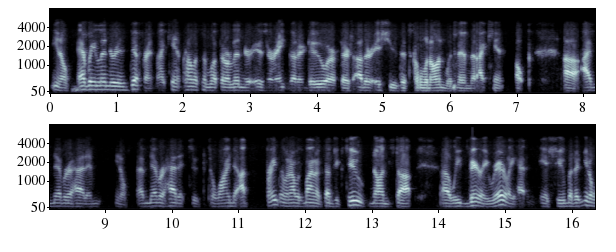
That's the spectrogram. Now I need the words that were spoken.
you know every lender is different. I can't promise them what their lender is or ain't going to do, or if there's other issues that's going on with them that I can't help. Uh, I've never had him. You know, I've never had it to to wind up. Frankly, when I was buying a subject to nonstop, uh, we very rarely had an issue. But you know,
